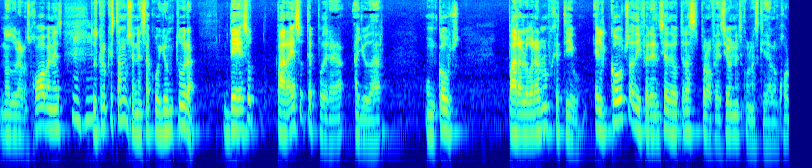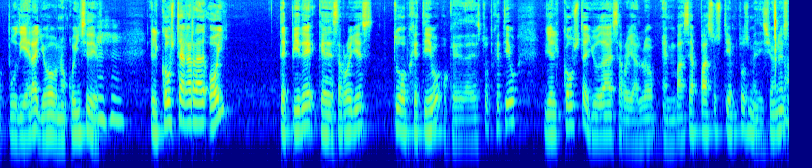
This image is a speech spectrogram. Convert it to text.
no duran los jóvenes. Entonces creo que estamos en esa coyuntura. De eso para eso te podría ayudar un coach para lograr un objetivo. El coach, a diferencia de otras profesiones con las que a lo mejor pudiera yo no coincidir, el coach te agarra hoy, te pide que desarrolles tu objetivo o que des tu objetivo y el coach te ayuda a desarrollarlo en base a pasos, tiempos, mediciones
